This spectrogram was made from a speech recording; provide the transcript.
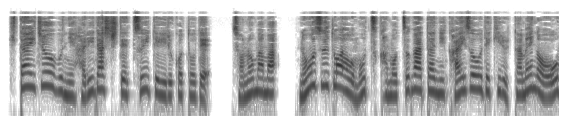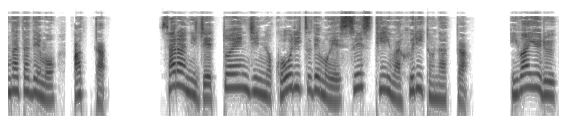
機体上部に張り出してついていることで、そのままノーズドアを持つ貨物型に改造できるための大型でもあった。さらにジェットエンジンの効率でも SST は不利となった。いわゆる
